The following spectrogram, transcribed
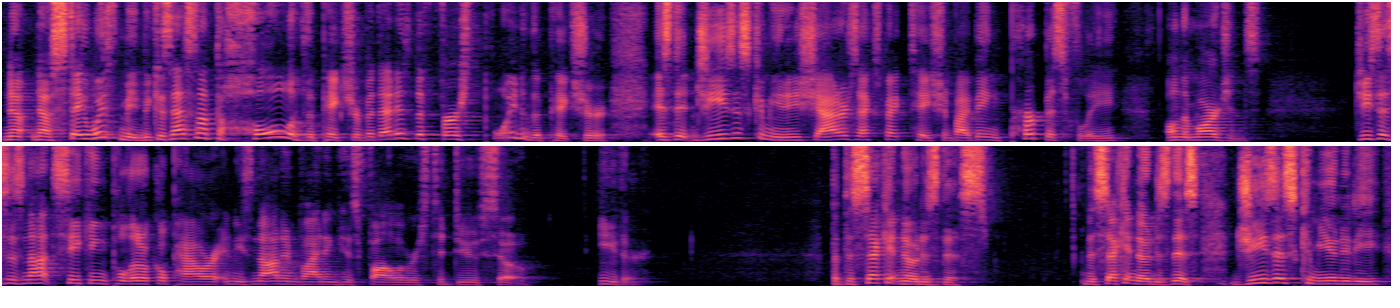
Now, now stay with me because that's not the whole of the picture, but that is the first point of the picture is that Jesus community shatters expectation by being purposefully on the margins. Jesus is not seeking political power and he's not inviting his followers to do so either. But the second note is this the second note is this Jesus' community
